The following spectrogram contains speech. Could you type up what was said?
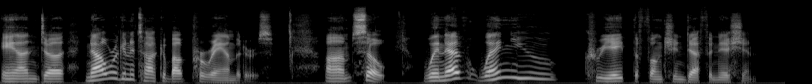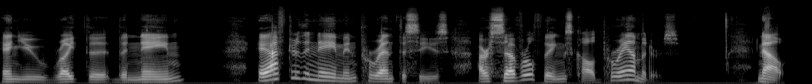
and uh, now we're going to talk about parameters. Um, so whenever when you create the function definition and you write the, the name, after the name in parentheses are several things called parameters. Now,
